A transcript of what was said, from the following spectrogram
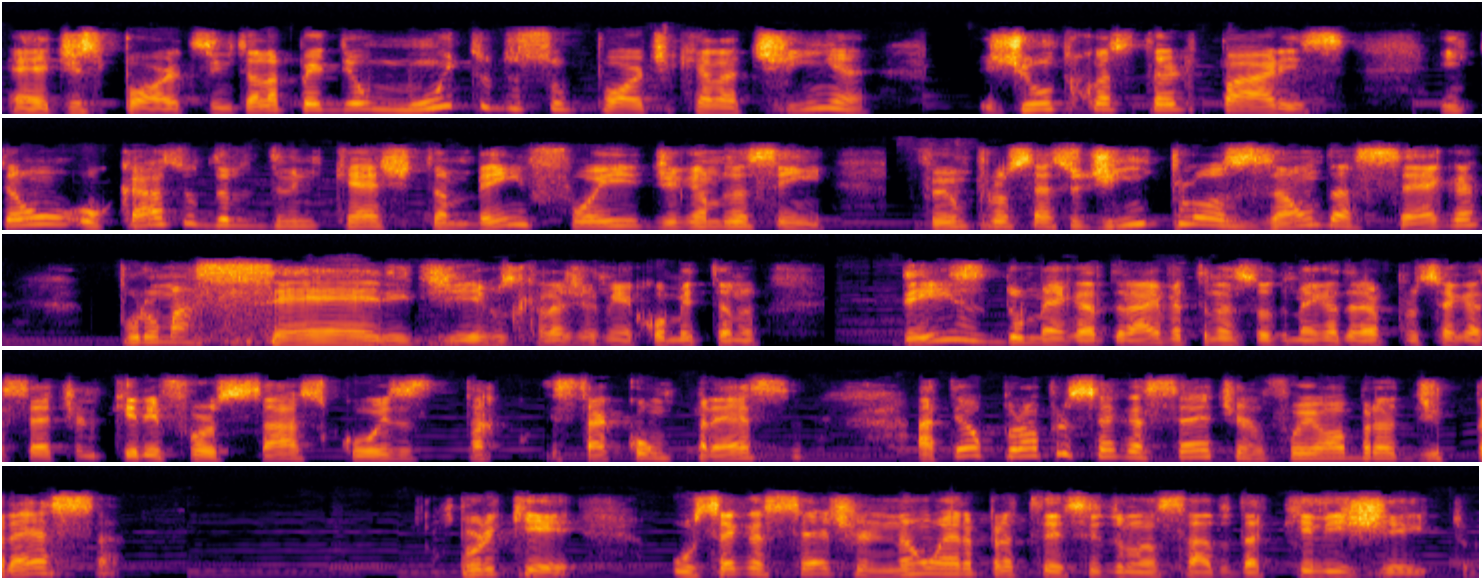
é, de esportes. Então ela perdeu muito do suporte que ela tinha junto com as third parties. Então, o caso do Dreamcast também foi, digamos assim, foi um processo de implosão da SEGA por uma série de erros que ela já vinha cometendo desde o Mega Drive, a transição do Mega Drive para o Sega Saturn, querer forçar as coisas, tá, estar com pressa. Até o próprio Sega Saturn foi obra de pressa. Por quê? O Sega Saturn não era para ter sido lançado daquele jeito.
